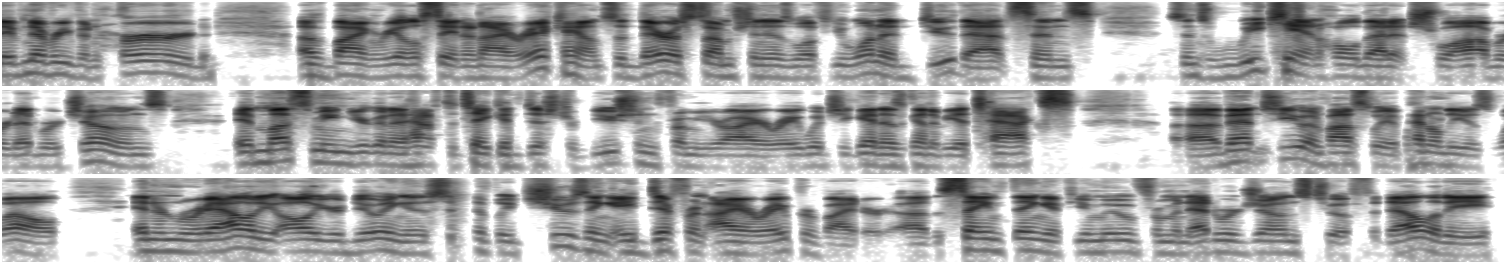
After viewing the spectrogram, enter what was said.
They've never even heard of buying real estate in IRA accounts. So their assumption is, well, if you want to do that, since since we can't hold that at Schwab or at Edward Jones, it must mean you're going to have to take a distribution from your IRA, which again is going to be a tax uh, event to you and possibly a penalty as well. And in reality, all you're doing is simply choosing a different IRA provider. Uh, the same thing if you move from an Edward Jones to a Fidelity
